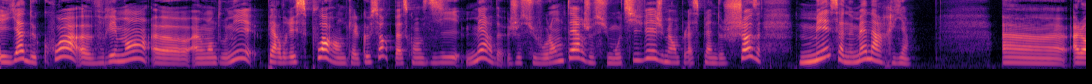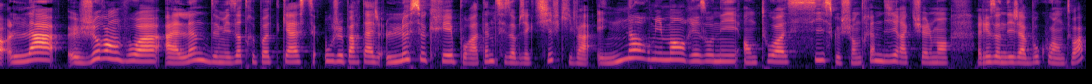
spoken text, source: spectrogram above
Et il y a de quoi euh, vraiment, euh, à un moment donné, perdre espoir en quelque sorte, parce qu'on se dit, merde, je suis volontaire, je suis motivée, je mets en place plein de choses, mais ça ne mène à rien. Euh, alors là, je renvoie à l'un de mes autres podcasts où je partage le secret pour atteindre ses objectifs qui va énormément résonner en toi si ce que je suis en train de dire actuellement résonne déjà beaucoup en toi.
